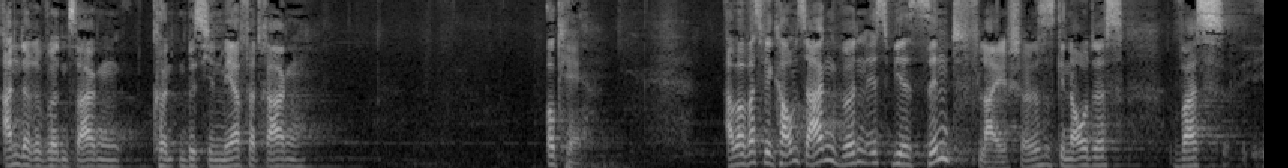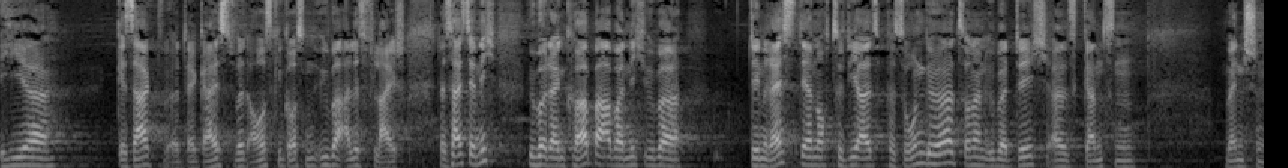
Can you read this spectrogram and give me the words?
Andere würden sagen, könnten ein bisschen mehr vertragen. Okay, aber was wir kaum sagen würden, ist, wir sind Fleisch. Das ist genau das, was hier gesagt wird. Der Geist wird ausgegossen über alles Fleisch. Das heißt ja nicht über deinen Körper, aber nicht über den Rest, der noch zu dir als Person gehört, sondern über dich als ganzen Menschen.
